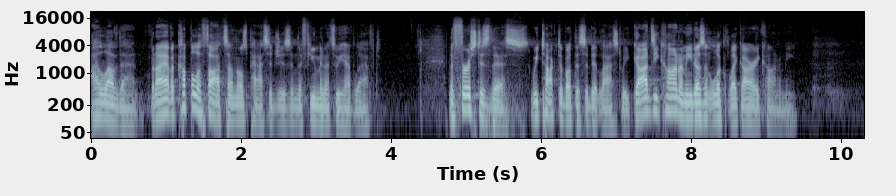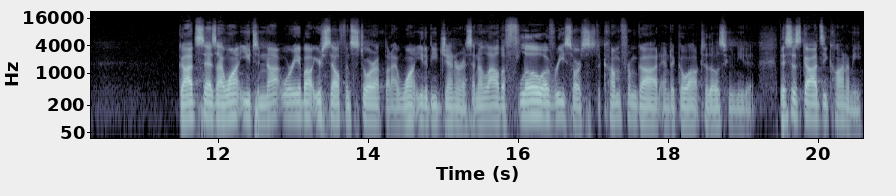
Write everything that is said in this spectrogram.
I love that. But I have a couple of thoughts on those passages in the few minutes we have left. The first is this we talked about this a bit last week. God's economy doesn't look like our economy. God says, I want you to not worry about yourself and store up, but I want you to be generous and allow the flow of resources to come from God and to go out to those who need it. This is God's economy.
